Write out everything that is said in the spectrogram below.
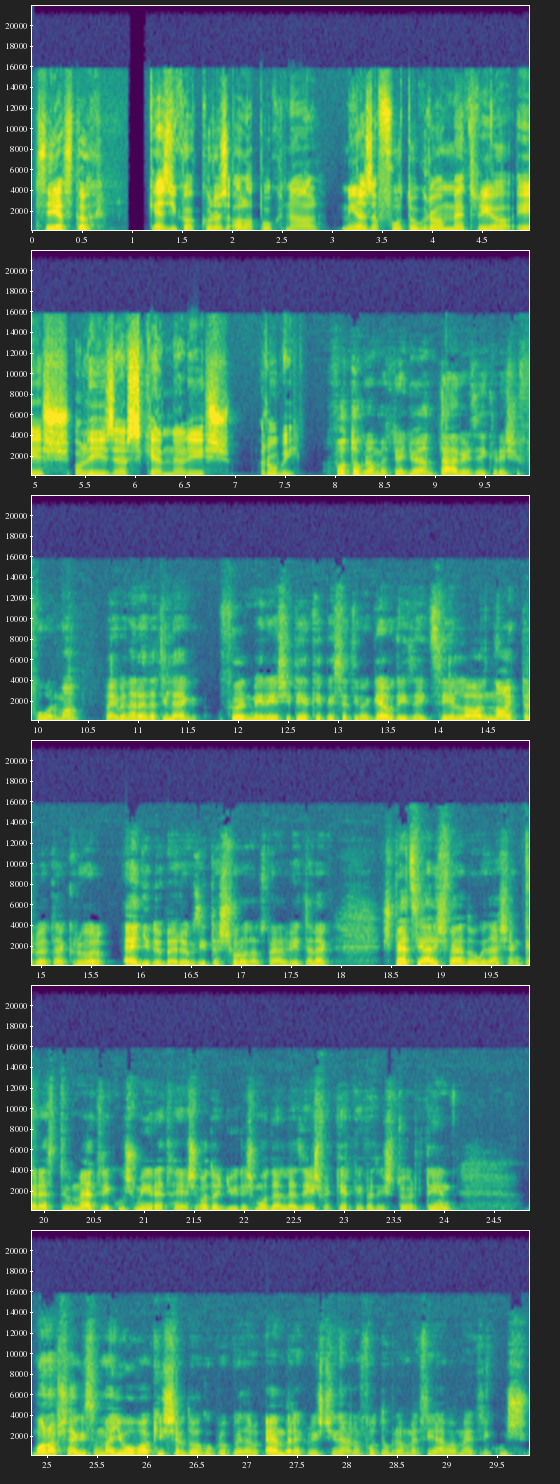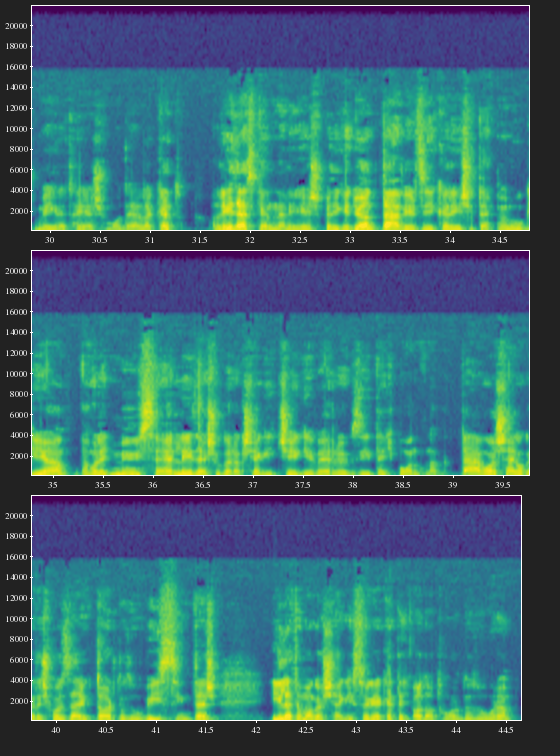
Sziasztok! Kezdjük akkor az alapoknál. Mi az a fotogrammetria és a lézerszkennelés? Robi. A fotogrammetria egy olyan távérzékelési forma, melyben eredetileg földmérési, térképészeti vagy geodéziai céllal nagy területekről egy időben rögzített sorozatfelvételek, speciális feldolgozásán keresztül metrikus, mérethelyes adatgyűjtés, modellezés vagy térképezés történt, Manapság viszont már jóval kisebb dolgokról, például emberekről is csinálnak fotogrammetriával metrikus mérethelyes modelleket. A lézerszkennelés pedig egy olyan távérzékelési technológia, ahol egy műszer lézersugarak segítségével rögzít egy pontnak távolságokat és hozzájuk tartozó vízszintes, illetve magassági szögeket egy adathordozóra.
